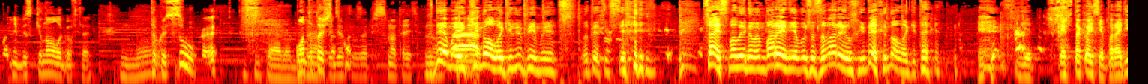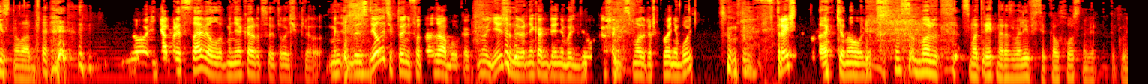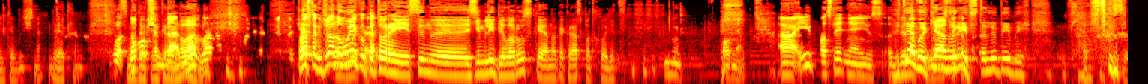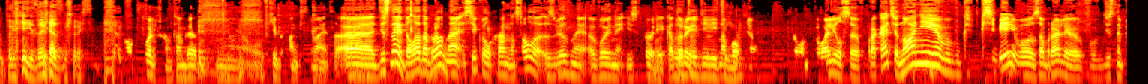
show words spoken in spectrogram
сегодня без кинологов-то? Ну. Такой, сука. Да, да, Он да, точно идет запись смотреть. Где мои а. кинологи любимые? Вот эти все. Чай с малиновым вареньем уже заварил. Где кинологи-то? Нет, конечно, такой себе пародист, ну ладно. Ну, я представил, мне кажется, это очень клево. Сделайте кто-нибудь фотожабу, как, ну, есть же наверняка где-нибудь, где Лукашенко смотришь кто-нибудь, в трэш туда кинолога. Он может смотреть на развалившийся колхоз, наверное, какой-нибудь обычно. Вряд ли. Вот, ну, в общем, да. Ну, ладно. Просто к Джону Уику, который сын э, земли белорусской, оно как раз подходит. Ну, вполне. А, и последняя из... Где мой Киану Ривз-то любимый? Погоди, завязывайся. Польша, он там рядом в Киберпанке снимается. Дисней дала добро на сиквел Ханна Соло «Звездные войны истории», который, напомню, провалился в прокате, но они к себе его забрали в Disney+.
